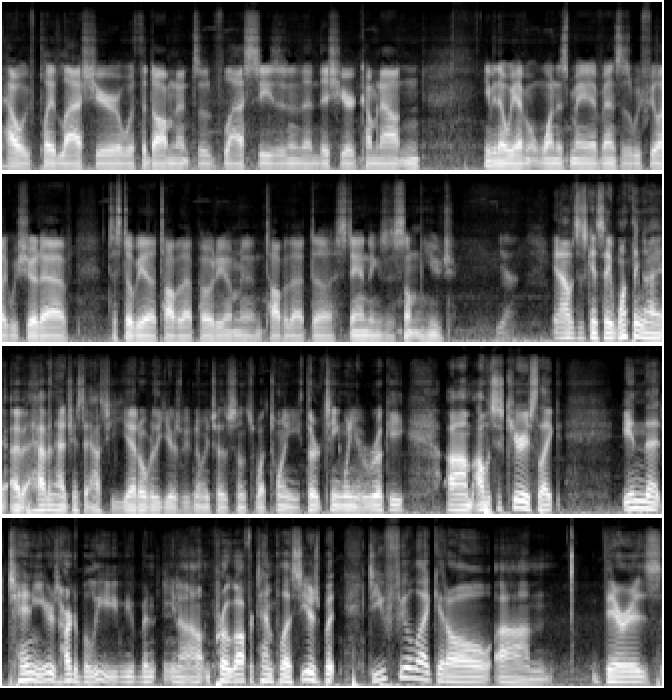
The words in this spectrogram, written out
how we've played last year with the dominance of last season, and then this year coming out and even though we haven't won as many events as we feel like we should have, to still be at the top of that podium and top of that uh, standings is something huge. Yeah. And I was just going to say one thing I, I, haven't had a chance to ask you yet over the years. We've known each other since what 2013 when you were a rookie. Um, I was just curious, like in that 10 years, hard to believe you've been you know out in pro golf for 10 plus years. But do you feel like at all um, there is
